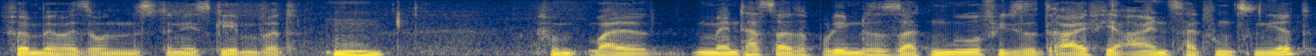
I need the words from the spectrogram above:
Firmware-Versionen es demnächst geben wird. Weil im Moment hast du halt das Problem, dass es halt nur für diese 3, 4, 1 halt funktioniert.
